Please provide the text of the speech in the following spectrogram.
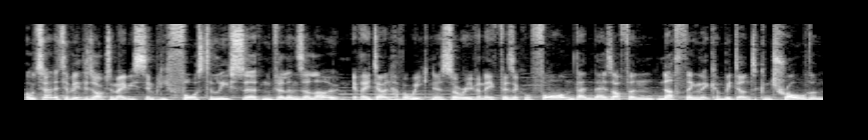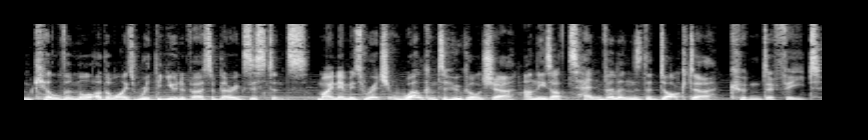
Alternatively, the Doctor may be simply forced to leave certain villains alone. If they don't have a weakness or even a physical form, then there's often nothing that can be done to control them, kill them, or otherwise rid the universe of their existence. My name is Rich, welcome to Who Culture, and these are 10 villains the Doctor couldn't defeat.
